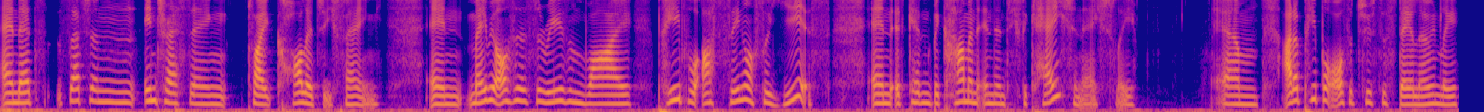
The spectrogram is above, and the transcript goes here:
And that's such an interesting psychology thing. And maybe also that's the reason why people are single for years and it can become an identification actually. Um, other people also choose to stay lonely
